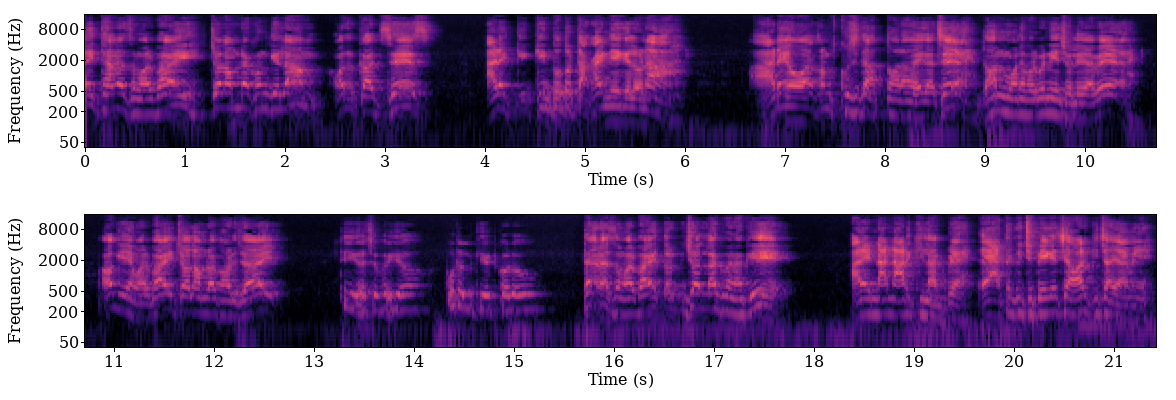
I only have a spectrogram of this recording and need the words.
এই থানাস আমার ভাই, চল আমরা এখন গেলাম, আমাদের কাজ শেষ। আরে কিন্তু তো টাকাই নিয়ে গেল না। আরে, ও এখন খুশিতে আত্মহারা হয়ে গেছে, যখন মনে পড়বে নিয়ে চলে যাবে। আগে আমার ভাই চল আমরা ঘর যাই। ঠিক আছে ভাইয়া পোর্টাল ক্রিয়েট করো? তেরাস আমার ভাই তোর জল লাগবে নাকি? আরে না না আর কি লাগবে? এত কিছু পেয়ে গেছে আর কি চাই আমি?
